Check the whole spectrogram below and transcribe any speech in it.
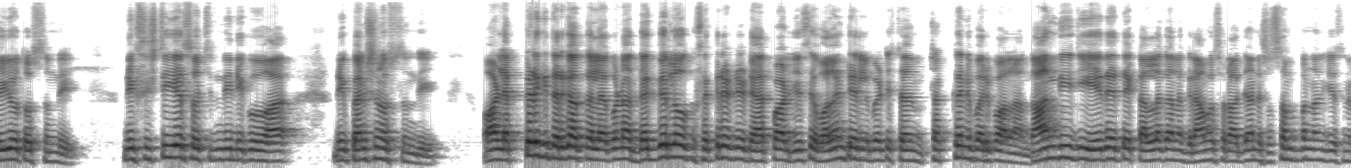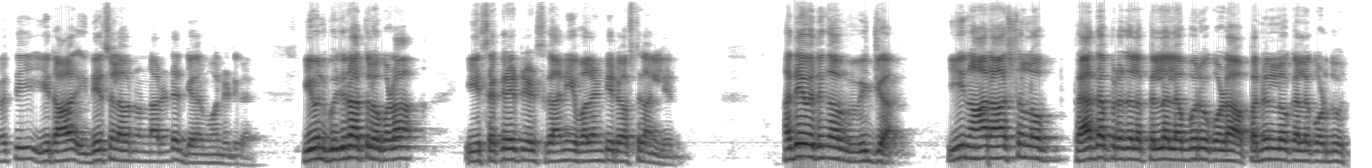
చేయూత వస్తుంది నీకు సిక్స్టీ ఇయర్స్ వచ్చింది నీకు నీకు పెన్షన్ వస్తుంది. వాళ్ళు ఎక్కడికి తిరగక్క లేకుండా దగ్గరలో ఒక సెక్రటరియట్ ఏర్పాటు చేసి వాలంటీర్లు పెట్టి చ- చక్కని పరిపాలన. గాంధీజీ ఏదైతే కళ్ళకన్న గ్రామ స్వరాజ్యాన్ని సుసంపన్నం చేసిన వ్యక్తి ఈ రా ఈ దేశంలో ఎవరు ఉన్నారంటే జగన్మోహన్ రెడ్డి గారు. ఈవెన్ గుజరాత్లో కూడా ఈ సెక్రటరియట్స్ కానీ ఈ వాలంటీర్ వ్యవస్థ కానీ లేదు. అదేవిధంగా విద్య. ఈ నా రాష్ట్రంలో పేద ప్రజల పిల్లలు ఎవ్వరూ కూడా పనుల్లోకి వెళ్ళకూడదు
